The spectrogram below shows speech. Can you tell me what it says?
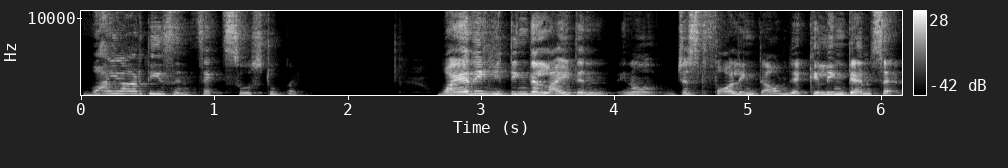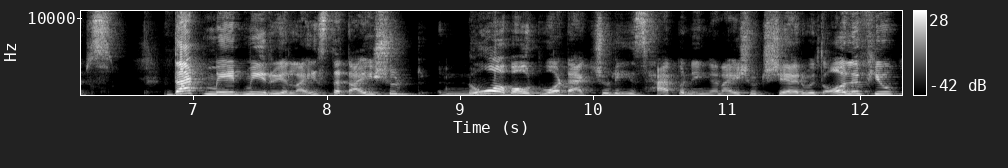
why are these insects so stupid? Why are they hitting the light and, you know, just falling down? They're killing themselves. That made me realize that I should know about what actually is happening and I should share with all of you.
